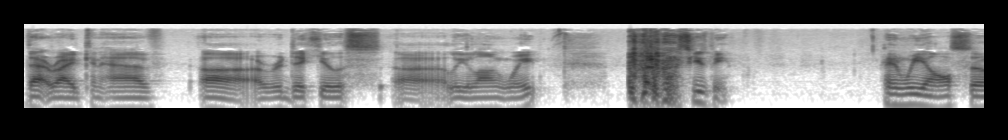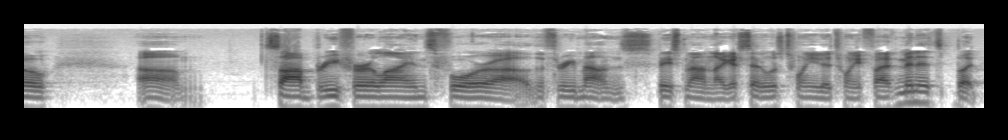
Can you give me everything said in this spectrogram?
that ride can have uh, a ridiculously long wait. Excuse me. And we also um, saw briefer lines for uh, the three mountains. Space Mountain, like I said, it was 20 to 25 minutes, but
